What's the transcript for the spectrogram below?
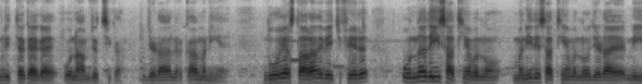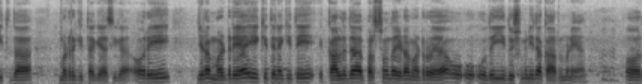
ਮ੍ਰਿਤਕ ਹੈਗਾ ਉਹ ਨਾਮਜ਼ਦ ਸੀਗਾ ਜਿਹੜਾ ਲੜਕਾ ਮਣੀ ਹੈ। 2017 ਦੇ ਵਿੱਚ ਫਿਰ ਉਹਨਾਂ ਦੇ ਹੀ ਸਾਥੀਆਂ ਵੱਲੋਂ, ਮਨੀ ਦੇ ਸਾਥੀਆਂ ਵੱਲੋਂ ਜਿਹੜਾ ਹੈ ਮੀਤ ਦਾ ਮਰਡਰ ਕੀਤਾ ਗਿਆ ਸੀਗਾ। ਔਰ ਇਹ ਜਿਹੜਾ ਮਰਡਰ ਆ, ਇਹ ਕਿਤੇ ਨਾ ਕਿਤੇ ਕੱਲ ਦਾ, ਪਰਸੋਂ ਦਾ ਜਿਹੜਾ ਮਰਡਰ ਹੋਇਆ, ਉਹ, ਉਹ- ਉਹਦੀ ਦੁਸ਼ਮਣੀ ਦਾ ਕਾਰਨ ਬਣਿਆ। ਔਰ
